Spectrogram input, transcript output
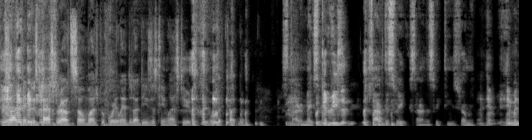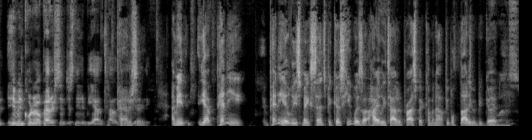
Rashad Penny was passed around so much before he landed on Deeze's team last year. People kept cutting him. Start him next for week. good reason. Start him this week. Start him this week, Tease. Show me. Uh, him, him and him and Cordell Patterson just need to be out, out of the league Patterson. already. I mean, yeah, Penny. Penny at least makes sense because he was a highly touted prospect coming out. People thought he would be He good, was.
